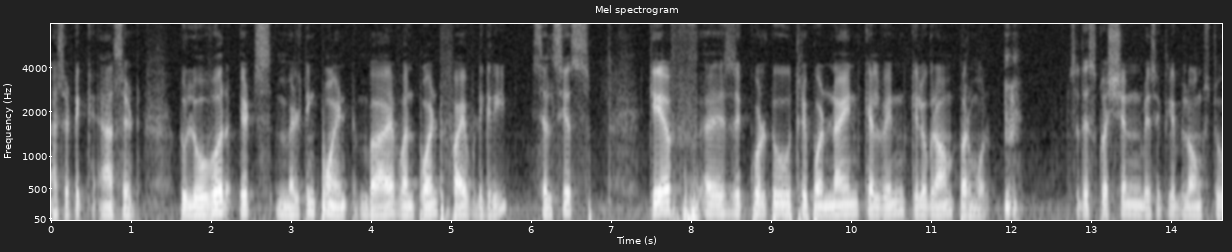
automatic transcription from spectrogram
acetic acid to lower its melting point by 1.5 degree Celsius kf is equal to 3.9 kelvin kilogram per mole so this question basically belongs to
